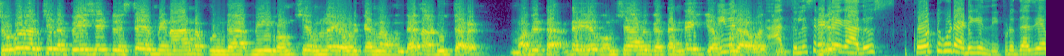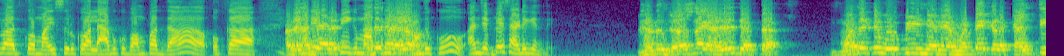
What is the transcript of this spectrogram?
షుగర్ వచ్చిన పేషెంట్ వస్తే మీ నాన్నకుందా మీ వంశంలో ఎవరికన్నా ఉందా? అని అడుగుతారండి. మొదట అంటే వంశానుగతంగా ఈ జబ్బు రావచ్చు. తులసిరెడ్డే కాదు కోర్టు కూడా అడిగింది. ఇప్పుడు గజియాబాద్ కో మైసూర్ కో ల్యాబ్కు పంపద్దా ఒక మాత్రమే. ఎందుకు? అని చెప్పేసి అడిగింది. మేడం జోష్ణ గారు అదే చెప్తా. మొదటి ఒపీనియన్ ఏమంటే ఇక్కడ కల్తీ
